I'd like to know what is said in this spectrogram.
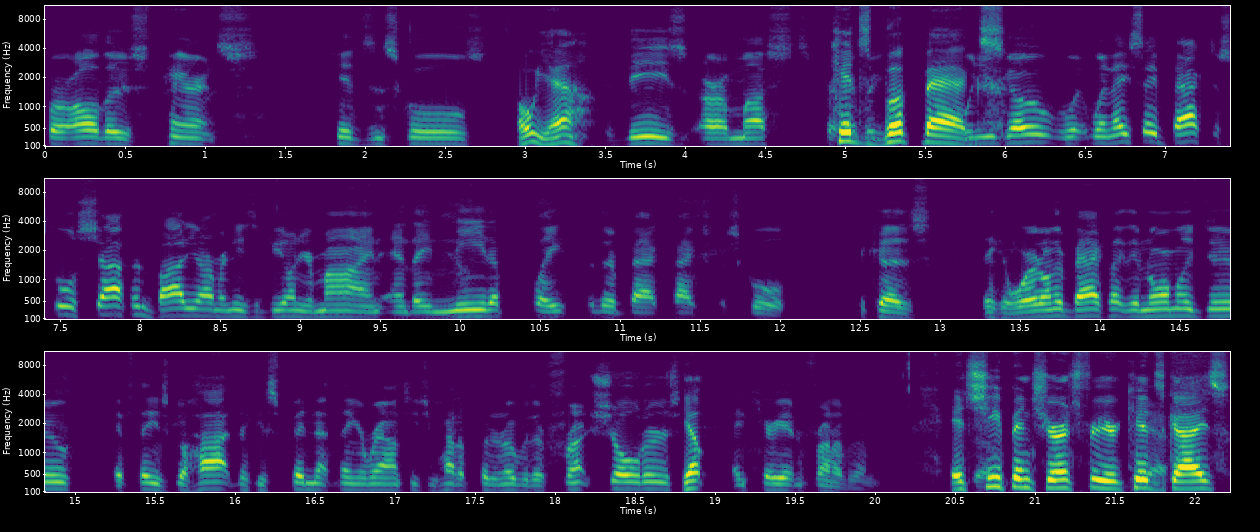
for all those parents kids in schools Oh yeah, these are a must for kids' every- book when you go when they say back to school shopping body armor needs to be on your mind and they need a plate for their backpacks for school because they can wear it on their back like they normally do if things go hot they can spin that thing around teach them how to put it over their front shoulders Yep. and carry it in front of them It's so- cheap insurance for your kids, Yes. guys.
